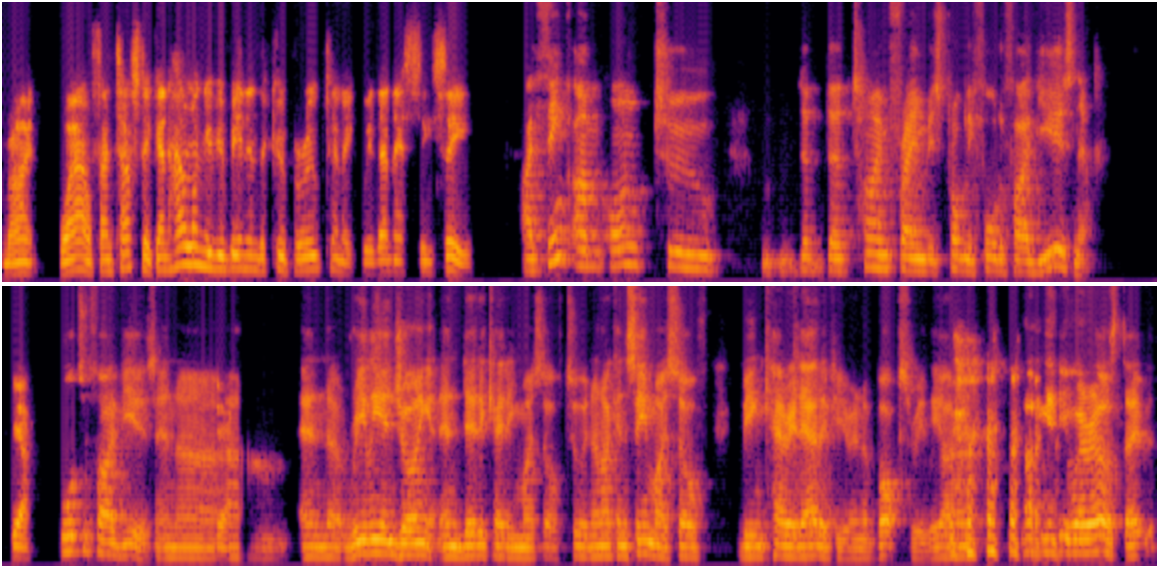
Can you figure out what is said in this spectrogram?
Right. Wow, fantastic. And how long have you been in the Coorparoo clinic with NSCC? I think I'm on to the, the time frame is probably four to five years now. Yeah. Four to five years, and uh, yeah. um, and uh, really enjoying it and dedicating myself to it. And I can see myself being carried out of here in a box. Really, I don't going anywhere else, David.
